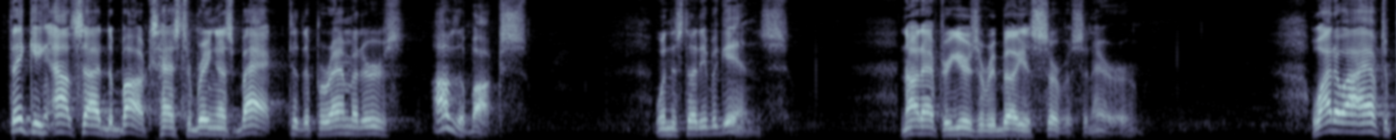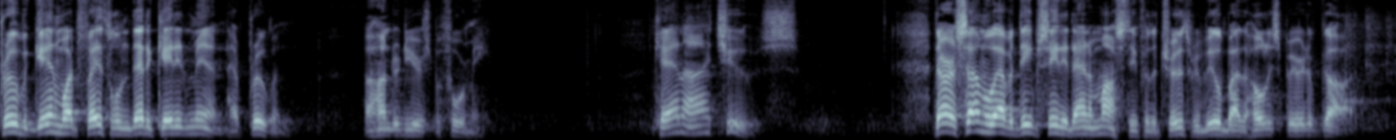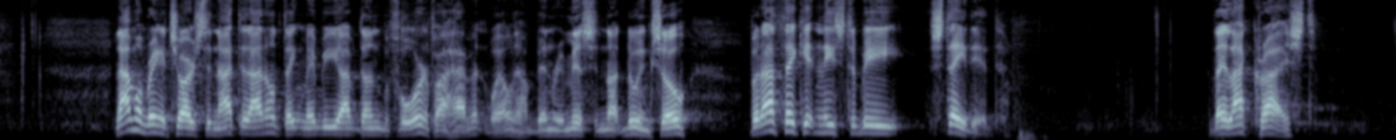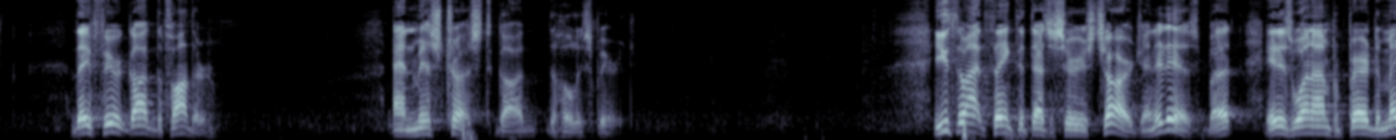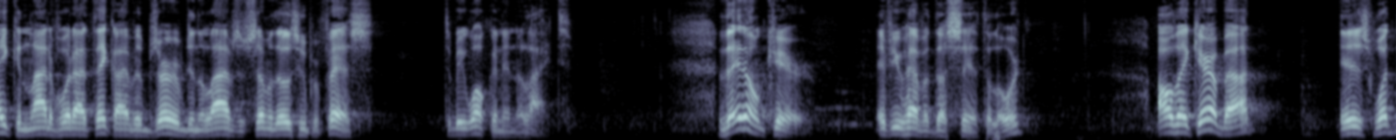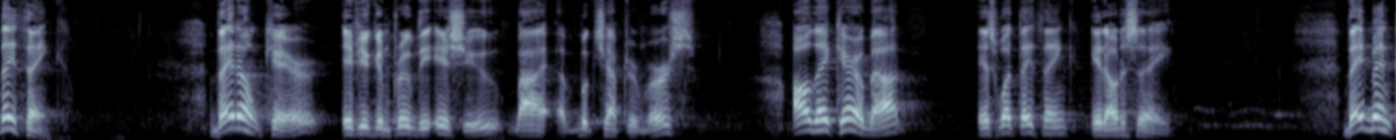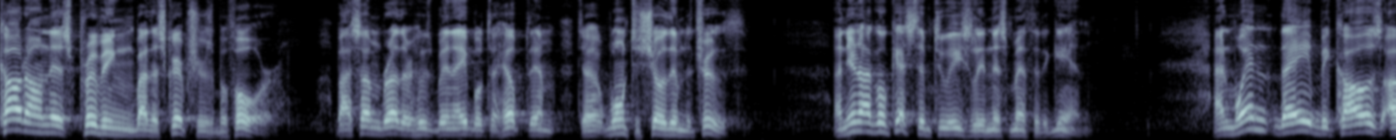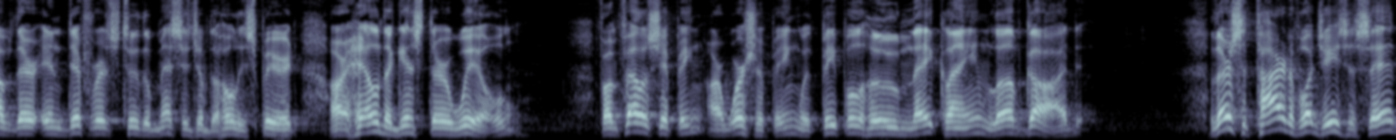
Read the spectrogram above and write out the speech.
Thinking outside the box has to bring us back to the parameters of the box when the study begins, not after years of rebellious service and error. Why do I have to prove again what faithful and dedicated men have proven a hundred years before me? Can I choose? There are some who have a deep seated animosity for the truth revealed by the Holy Spirit of God. Now, I'm going to bring a charge tonight that I don't think maybe I've done before. If I haven't, well, I've been remiss in not doing so. But I think it needs to be stated. They like Christ, they fear God the Father, and mistrust God the Holy Spirit. You might think that that's a serious charge, and it is, but it is one I'm prepared to make in light of what I think I've observed in the lives of some of those who profess to be walking in the light. They don't care if you have a thus saith the Lord. All they care about is what they think. They don't care if you can prove the issue by a book, chapter, and verse. All they care about is what they think it ought to say. They've been caught on this proving by the scriptures before, by some brother who's been able to help them to want to show them the truth. And you're not going to catch them too easily in this method again. And when they, because of their indifference to the message of the Holy Spirit, are held against their will from fellowshipping or worshiping with people whom they claim love God, they're so tired of what Jesus said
